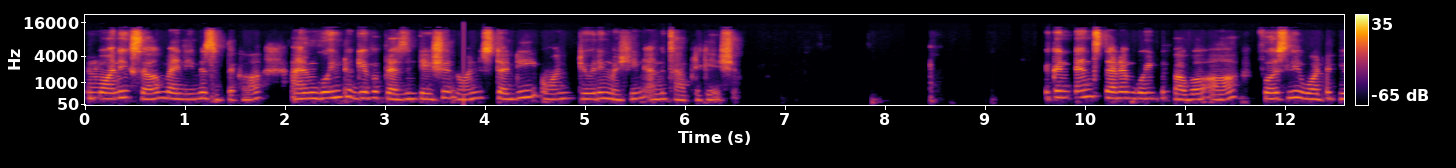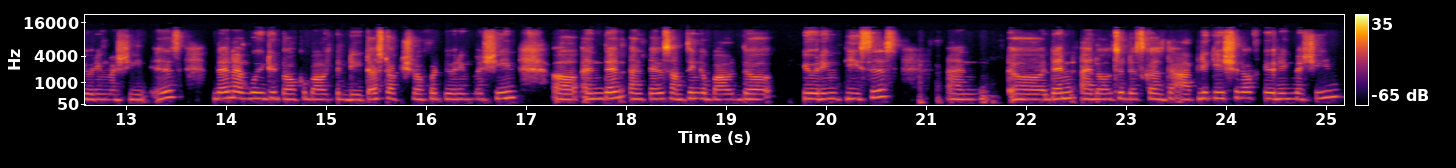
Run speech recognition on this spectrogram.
Good morning, sir. My name is Ritika. I am going to give a presentation on study on Turing machine and its application. The contents that I'm going to cover are firstly what a Turing machine is, then I'm going to talk about the data structure of a Turing machine, uh, and then I'll tell something about the Turing thesis, and uh, then I'll also discuss the application of Turing machine.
